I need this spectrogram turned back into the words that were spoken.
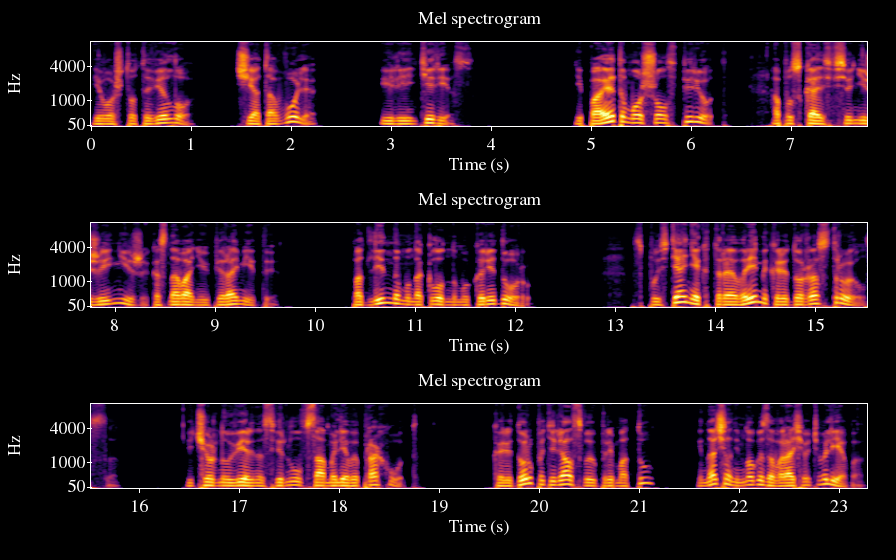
Его что-то вело, чья-то воля или интерес. И поэтому он шел вперед, опускаясь все ниже и ниже к основанию пирамиды по длинному наклонному коридору. Спустя некоторое время коридор расстроился, и черный уверенно свернул в самый левый проход. Коридор потерял свою прямоту и начал немного заворачивать влево.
